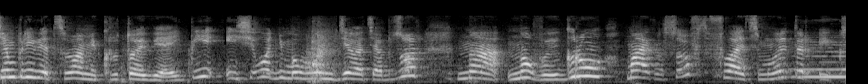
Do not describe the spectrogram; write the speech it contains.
Всем привет, с вами Крутой VIP, и сегодня мы будем делать обзор на новую игру Microsoft Flight Simulator X.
